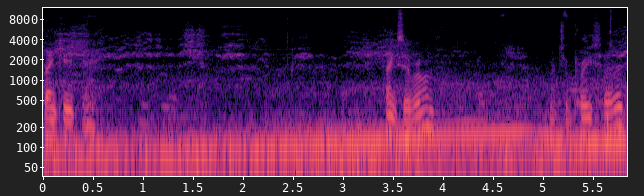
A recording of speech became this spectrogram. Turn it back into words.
thank you. Thanks everyone. Much appreciated.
